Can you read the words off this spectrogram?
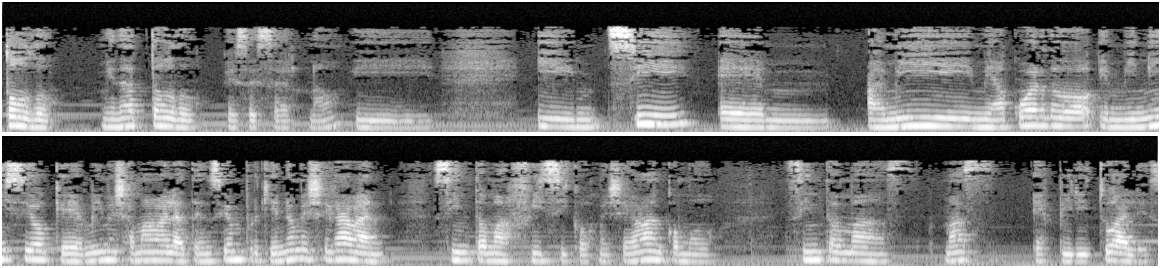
todo, me da todo ese ser, ¿no? Y, y sí, em, a mí me acuerdo en mi inicio que a mí me llamaba la atención porque no me llegaban síntomas físicos, me llegaban como síntomas más espirituales,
